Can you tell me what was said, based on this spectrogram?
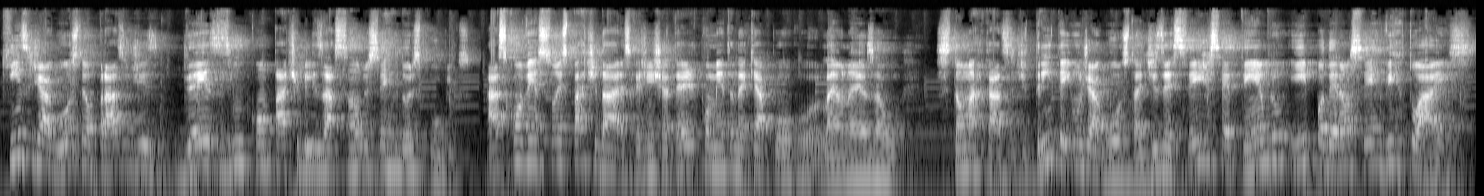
15 de agosto é o prazo de desincompatibilização dos servidores públicos. As convenções partidárias, que a gente até comenta daqui a pouco, Leonel Exaú, estão marcadas de 31 de agosto a 16 de setembro e poderão ser virtuais.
